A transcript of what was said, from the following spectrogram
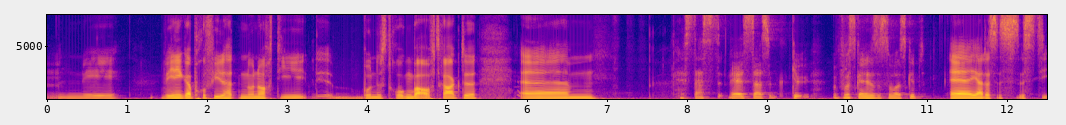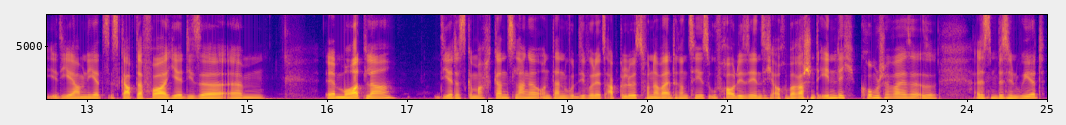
Nee. Weniger Profil hat nur noch die äh, Bundesdrogenbeauftragte. Ähm, wer ist das? Wer ist das? Ich wusste gar nicht, dass es sowas gibt. äh, ja, das ist, ist die, die haben die jetzt, es gab davor hier diese ähm, äh, Mordler, die hat das gemacht ganz lange und dann wurde, die wurde jetzt abgelöst von einer weiteren CSU-Frau, die sehen sich auch überraschend ähnlich, komischerweise, also alles ein bisschen weird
